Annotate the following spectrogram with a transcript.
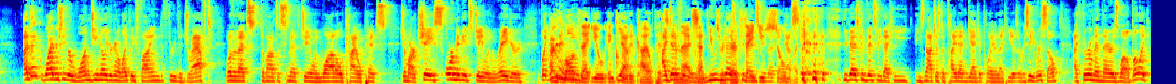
I think wide receiver one, Gino, you're going to likely find through the draft whether that's DeVonta Smith, Jaylen Waddle, Kyle Pitts, Ja'Marr Chase, or maybe it's Jalen Reagor. But you're I love need, that you included yeah, Kyle Pitts I did in that you, sentence you, you right guys there. Thank you that, so yes. much. you guys convinced me that he he's not just a tight end gadget player, that he is a receiver. So I threw him in there as well. But like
